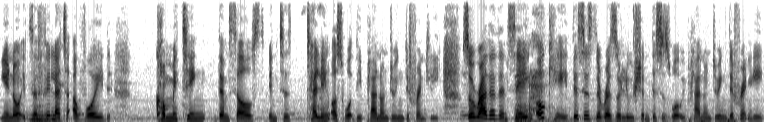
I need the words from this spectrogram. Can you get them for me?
you know it's a mm. filler to avoid committing themselves into telling us what they plan on doing differently. So rather than saying, okay, this is the resolution, this is what we plan on doing differently,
